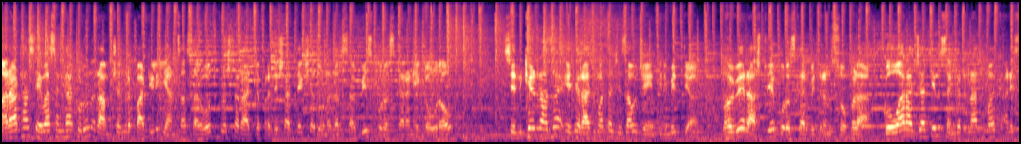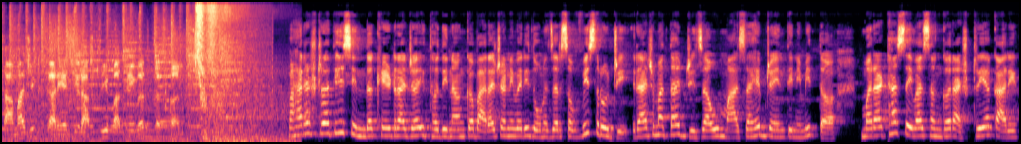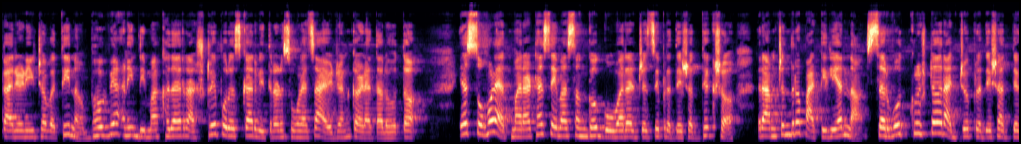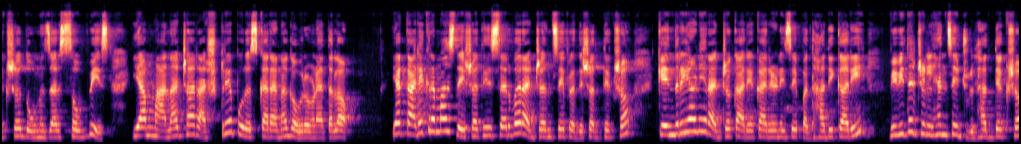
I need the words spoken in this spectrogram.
मराठा सेवा संघाकडून रामचंद्र पाटील यांचा सर्वोत्कृष्ट राज्य प्रदेशाध्यक्ष दोन हजार सव्वीस पुरस्काराने गौरव. सिंदखेड राजा येथे राजमाता जिजाऊ जयंतीनिमित्त भव्य राष्ट्रीय पुरस्कार वितरण सोहळा गोवा राज्यातील संघटनात्मक आणि सामाजिक कार्याची राष्ट्रीय पातळीवर दखल. महाराष्ट्रातील सिंदखेड राजा इथं दिनांक बारा जानेवारी दोन हजार सव्वीस रोजी राजमाता जिजाऊ मासाहेब जयंतीनिमित्त मराठा सेवा संघ राष्ट्रीय कार्यकारिणीच्या वतीनं भव्य आणि दिमाखदार राष्ट्रीय पुरस्कार वितरण सोहळ्याचं आयोजन करण्यात आलं होतं. या सोहळ्यात मराठा सेवा संघ गोवा राज्याचे प्रदेश अध्यक्ष रामचंद्र पाटील यांना सर्वोत्कृष्ट राज्य प्रदेशाध्यक्ष दोन हजार सव्वीस या मानाच्या राष्ट्रीय पुरस्कारानं गौरवण्यात आलं. या कार्यक्रमास देशातील सर्व राज्यांचे प्रदेशाध्यक्ष केंद्रीय आणि राज्य कार्यकारिणीचे पदाधिकारी विविध जिल्ह्यांचे जिल्हाध्यक्ष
